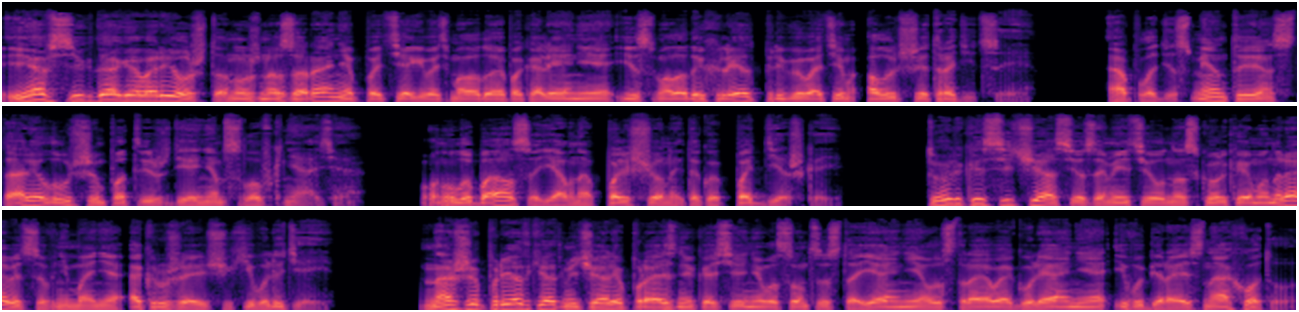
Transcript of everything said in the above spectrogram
Я всегда говорил, что нужно заранее подтягивать молодое поколение и с молодых лет прививать им лучшие традиции. Аплодисменты стали лучшим подтверждением слов князя. Он улыбался, явно польщенный такой поддержкой. Только сейчас я заметил, насколько ему нравится внимание окружающих его людей. Наши предки отмечали праздник осеннего солнцестояния, устраивая гуляния и выбираясь на охоту.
